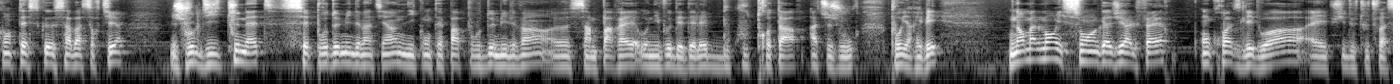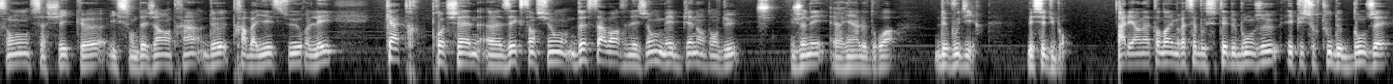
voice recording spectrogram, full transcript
quand est-ce que ça va sortir. Je vous le dis tout net, c'est pour 2021, n'y comptez pas pour 2020, euh, ça me paraît au niveau des délais beaucoup trop tard à ce jour pour y arriver. Normalement, ils sont engagés à le faire, on croise les doigts, et puis de toute façon, sachez qu'ils sont déjà en train de travailler sur les quatre prochaines euh, extensions de Star Wars Legion, mais bien entendu, je n'ai rien le droit de vous dire. Mais c'est du bon. Allez, en attendant, il me reste à vous souhaiter de bons jeux, et puis surtout de bons jets,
